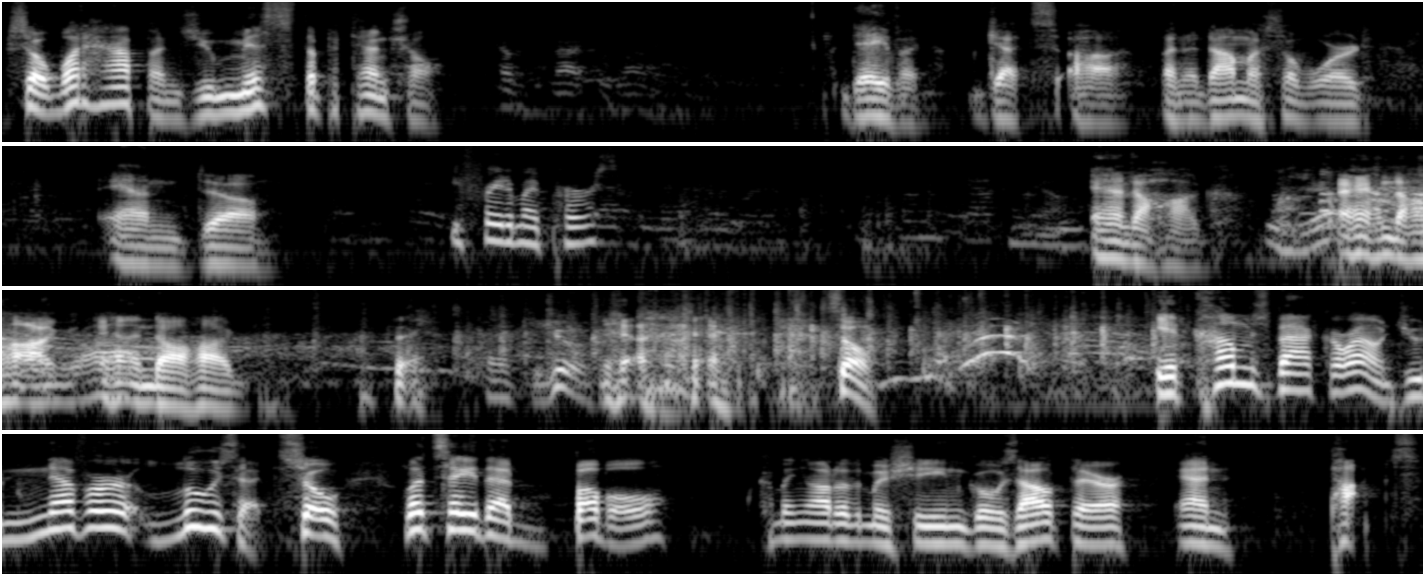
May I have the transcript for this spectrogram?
so what happens? You miss the potential. David gets uh, an Adamus Award, and uh, You afraid of my purse? And a hug, and a hug, and a hug. Thank you. So it comes back around. You never lose it. So let's say that bubble coming out of the machine goes out there and pops,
